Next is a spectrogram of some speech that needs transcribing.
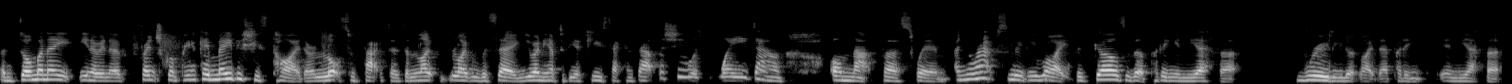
and dominate, you know, in a French Grand Prix. Okay, maybe she's tired. There are lots of factors, and like like we were saying, you only have to be a few seconds out. But she was way down on that first swim, and you're absolutely right. The girls that are putting in the effort really look like they're putting in the effort.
